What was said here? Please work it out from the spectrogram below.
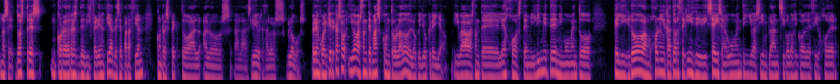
no sé, dos, tres corredores de diferencia, de separación con respecto a, los, a las liebres, a los globos. Pero en cualquier caso, iba bastante más controlado de lo que yo creía. Iba bastante lejos de mi límite, en ningún momento peligró, a lo mejor en el 14, 15, 16, en algún momentillo así en plan psicológico de decir, joder,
